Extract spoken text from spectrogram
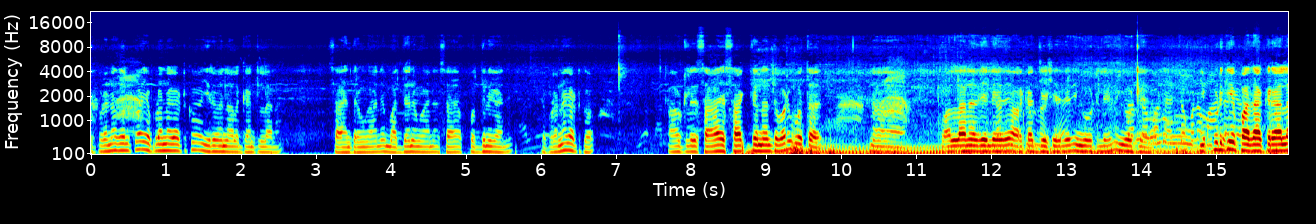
ఎప్పుడైనా తొలుకో ఎప్పుడైనా కట్టుకో ఇరవై నాలుగు గంటల సాయంత్రం కానీ మధ్యాహ్నం కానీ సా పొద్దున కానీ ఎప్పుడైనా కట్టుకో. అవట్లేదు సహాయ సాక్తి ఉన్నంత వరకు పోతుంది వల్ల అనేది లేదు అరకత్ చేసేది లేదు ఇంకోటి లేదు ఇంకోటి లేదు. ఇప్పటికీ పది ఎకరాల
